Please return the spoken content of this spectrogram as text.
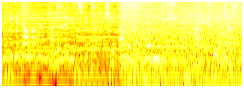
থেকে যেটা আমাদের ভালো লেগেছে, সেটা হলো বধূর সময় মানে সূর্যাস্ত।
